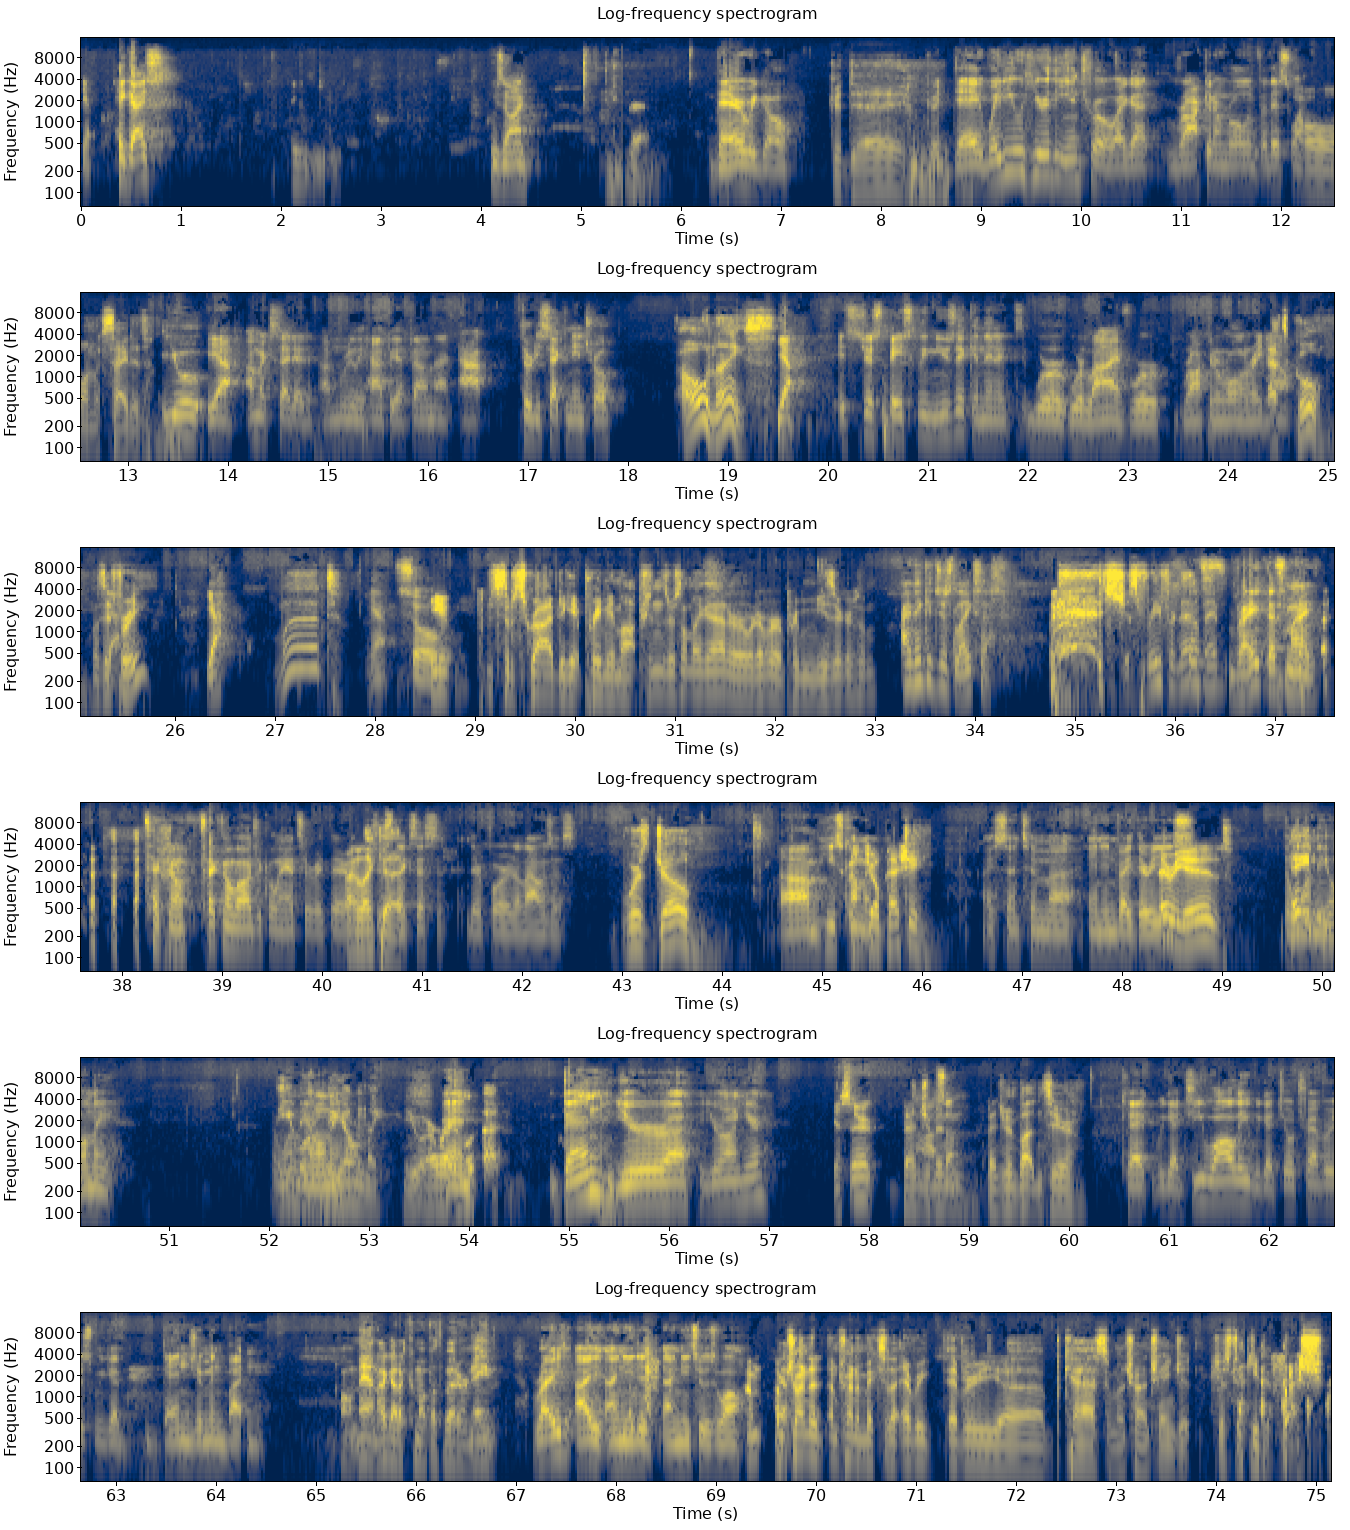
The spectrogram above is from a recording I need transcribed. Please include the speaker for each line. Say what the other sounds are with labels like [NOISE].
Speaker 1: Yeah. Hey guys. Who's on? There we go.
Speaker 2: Good day.
Speaker 1: Good day. Wait do you hear the intro. I got rocking and rolling for this one.
Speaker 2: Oh, I'm excited.
Speaker 1: You, yeah, I'm excited. I'm really happy. I found that app. 30 second intro.
Speaker 2: Oh, nice.
Speaker 1: Yeah, it's just basically music, and then it, we're we're live. We're rocking and rolling right now.
Speaker 2: That's cool. Was it
Speaker 1: Yeah.
Speaker 2: free?
Speaker 1: Yeah,
Speaker 2: What?
Speaker 1: Yeah. So
Speaker 2: You subscribe to get premium options or something like that, or whatever, or premium music or something?
Speaker 1: I think it just likes us, [LAUGHS]
Speaker 2: it's just free for now, babe.
Speaker 1: right? That's my [LAUGHS] techno technological answer right there.
Speaker 2: I
Speaker 1: It
Speaker 2: like
Speaker 1: just
Speaker 2: that.
Speaker 1: Likes us, therefore it allows us.
Speaker 2: Where's Joe?
Speaker 1: Um, he's
Speaker 2: Where's
Speaker 1: coming.
Speaker 2: Joe Pesci?
Speaker 1: I sent him uh, an invite. There he
Speaker 2: There
Speaker 1: is.
Speaker 2: he is.
Speaker 1: The
Speaker 3: Hey.
Speaker 1: one, the only. The
Speaker 3: The
Speaker 1: one, the only.
Speaker 3: only. You are right
Speaker 1: And-
Speaker 3: about that.
Speaker 1: Ben, you're uh, you're on here.
Speaker 4: Yes, sir.
Speaker 2: Benjamin.
Speaker 1: Awesome.
Speaker 2: Benjamin Button's here.
Speaker 1: Okay, we got G Wally, we got Joe Travers, we got Benjamin Button.
Speaker 3: Oh man, I got to come up with a better name.
Speaker 1: Right? I I need it. I need to as well.
Speaker 2: I'm I'm
Speaker 3: Yeah.
Speaker 2: trying to I'm trying to mix it up every every uh, cast. I'm gonna try and change it just to keep it [LAUGHS] fresh.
